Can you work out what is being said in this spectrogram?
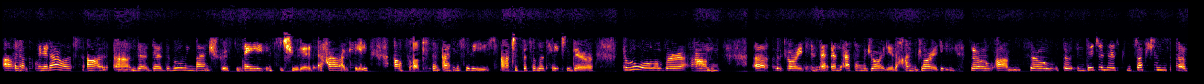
uh, have pointed out, uh, uh, the, the, the ruling manchus, they instituted a hierarchy of different ethnicities uh, to facilitate their, their rule over um, uh, majority, an ethnic majority, the Han majority. So, um, so, so indigenous conceptions of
